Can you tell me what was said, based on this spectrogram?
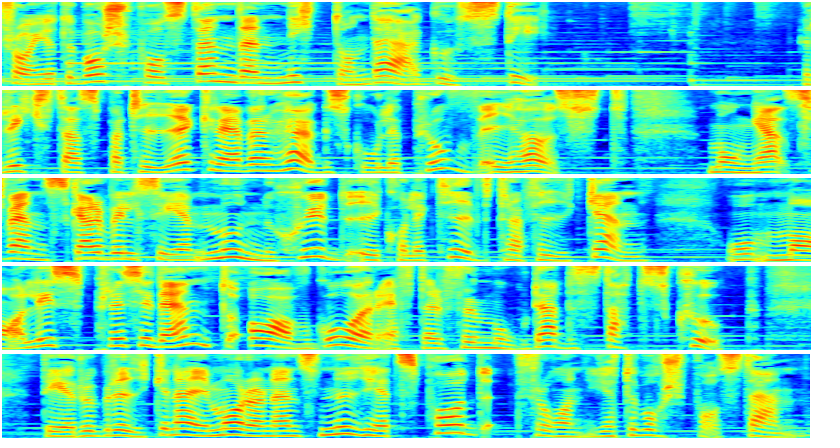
från Göteborgs-Posten den 19 augusti. Riksdagspartier kräver högskoleprov i höst. Många svenskar vill se munskydd i kollektivtrafiken och Malis president avgår efter förmodad statskupp. Det är rubrikerna i morgonens nyhetspodd från Göteborgs-Posten.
